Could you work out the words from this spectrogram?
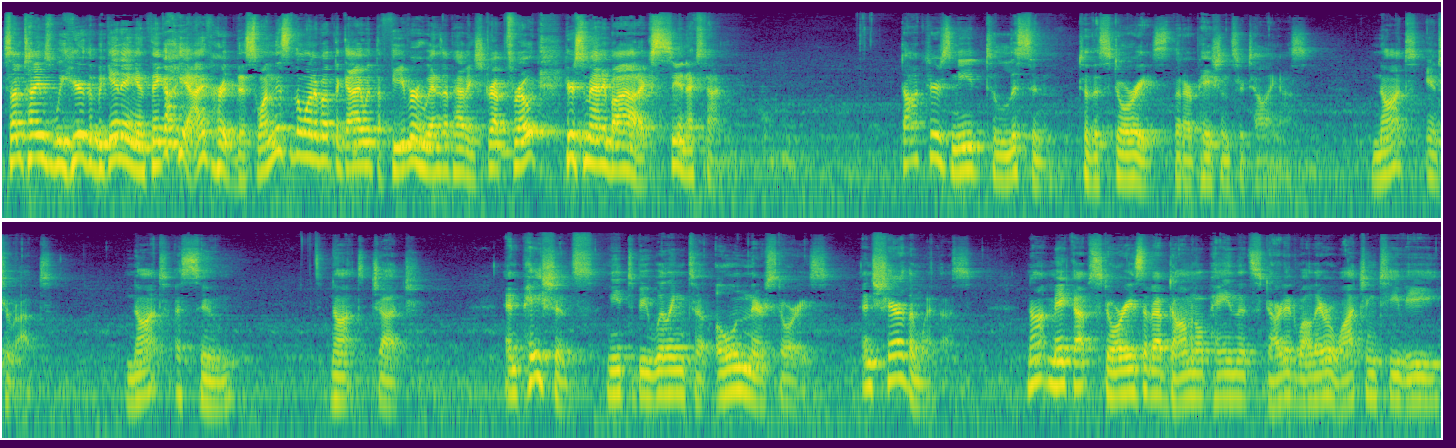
Sometimes we hear the beginning and think, oh yeah, I've heard this one. This is the one about the guy with the fever who ends up having strep throat. Here's some antibiotics. See you next time. Doctors need to listen to the stories that our patients are telling us, not interrupt, not assume, not judge. And patients need to be willing to own their stories and share them with us, not make up stories of abdominal pain that started while they were watching TV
